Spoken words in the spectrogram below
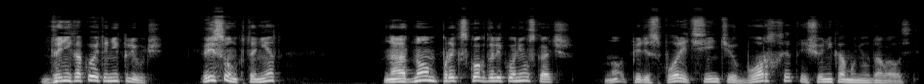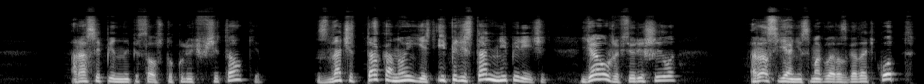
— Да никакой это не ключ. Рисунка-то нет. На одном прыг-скок далеко не ускачешь. Но переспорить Синтию Борхет еще никому не удавалось. Раз Эпин написал, что ключ в считалке, значит, так оно и есть. И перестань мне перечить. Я уже все решила. Раз я не смогла разгадать код,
